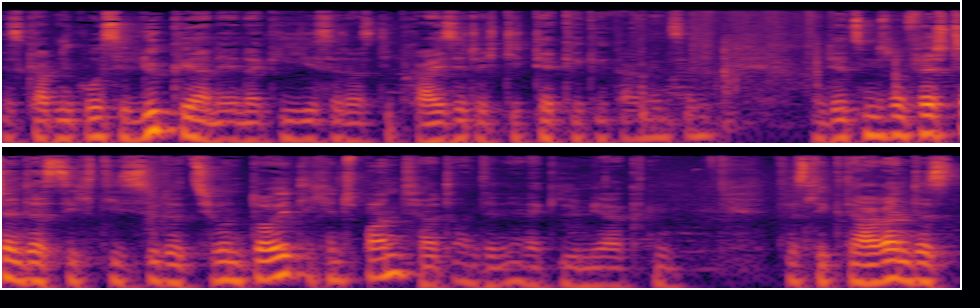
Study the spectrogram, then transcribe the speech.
Es gab eine große Lücke an Energie, sodass die Preise durch die Decke gegangen sind. Und jetzt muss man feststellen, dass sich die Situation deutlich entspannt hat an den Energiemärkten. Das liegt daran, dass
